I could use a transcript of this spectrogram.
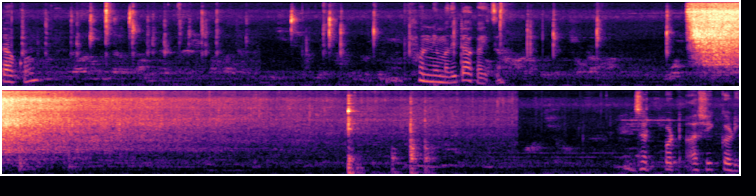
टाकून फोडणीमध्ये टाकायचं. झटपट अशी कढी.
